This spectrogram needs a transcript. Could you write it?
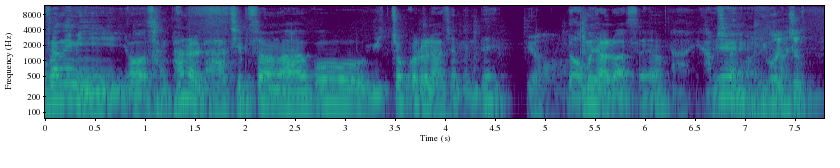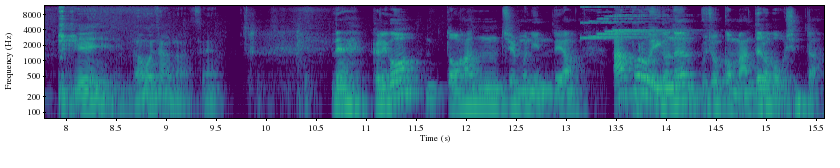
목사님이 요 상판을 다 집성하고 위쪽 거를 하셨는데 이야. 너무 잘 나왔어요. 아, 예, 감사합니다. 아, 이걸 하셨. 예, 예, 너무 잘 나왔어요. 네, 그리고 또 한 질문이 있는데요. 앞으로 이거는 무조건 만들어 보고 싶다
